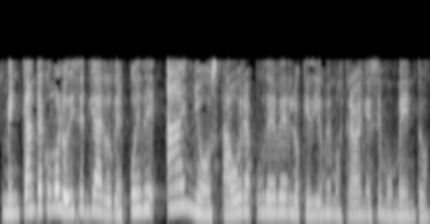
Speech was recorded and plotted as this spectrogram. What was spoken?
me encanta cómo lo dice Edgardo, después de años ahora pude ver lo que Dios me mostraba en ese momento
